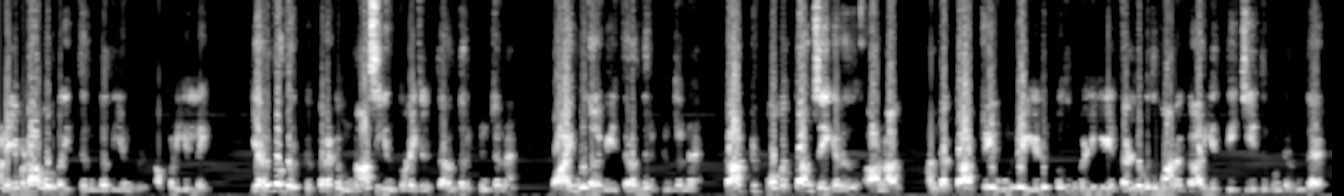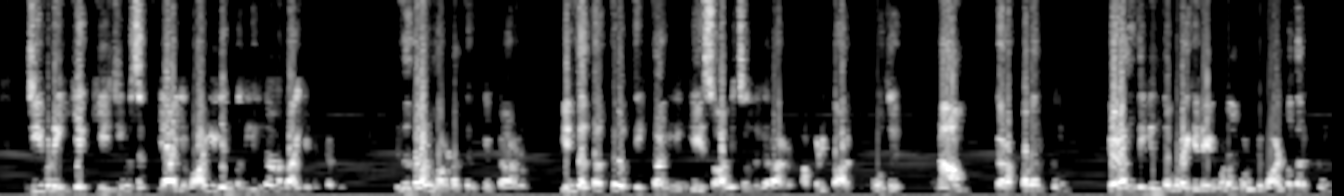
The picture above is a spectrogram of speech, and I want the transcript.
அணையவிடாமல் வைத்திருந்தது என்று. அப்படி இல்லை. இறந்ததற்கு பிறகும் நாசியின் துளைகள் திறந்திருக்கின்றன வாய் முதலவை திறந்திருக்கின்றன காற்று போகத்தான் செய்கிறது. ஆனால் அந்த காற்றை உள்ளே இழுப்பதும் வெளியே தள்ளுவதுமான காரியத்தை செய்து கொண்டிருந்த ஜீவனை இயக்கிய ஜீவசக்தியாகிய வாயு என்பது இல்லாதாகிவிட்டது. இதுதான் மரணத்திற்கு காரணம். இந்த தத்துவத்தை தான் இங்கே சுவாமி சொல்லுகிறார்கள். அப்படி பார்க்கும் போது நாம் பிறப்பதற்கும் பிறந்து இந்த உலகிலே உணவு கொண்டு வாழ்வதற்கும்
